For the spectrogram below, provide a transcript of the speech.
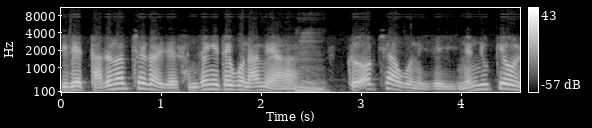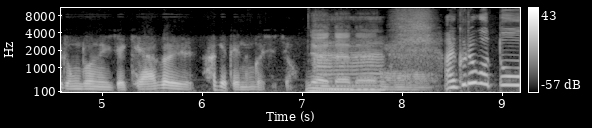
이제 다른 업체가 이제 선정이 되고 나면 음. 그 업체하고는 이제 2년 6개월 정도는 이제 계약을 하게 되는 것이죠. 네, 네, 아. 네. 네. 아니 그리고 또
